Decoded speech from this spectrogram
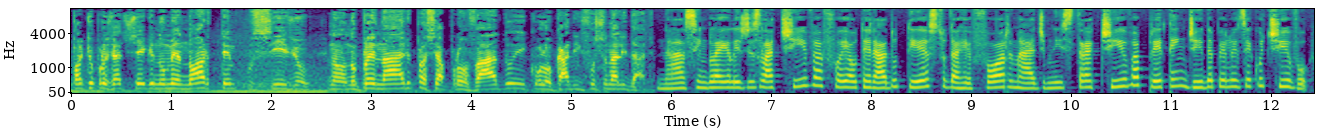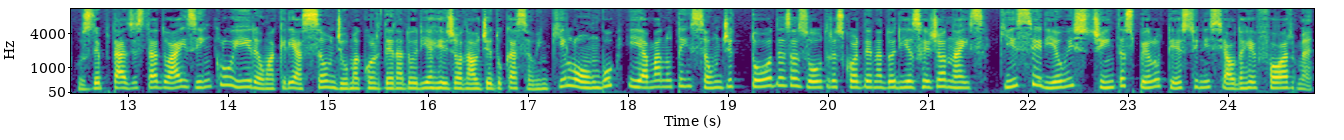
para que o projeto chegue no menor tempo possível no, no plenário para ser aprovado e colocado em funcionalidade. Na Assembleia Legislativa foi alterado o texto da reforma administrativa pretendida pelo Executivo. Os deputados estaduais incluíram a criação de uma coordenadoria regional de educação em Quilombo e a manutenção de todas as outras coordenadorias regionais, que seriam extintas pelo texto inicial da reforma.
